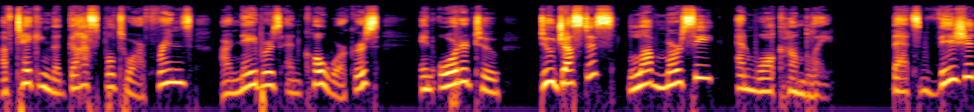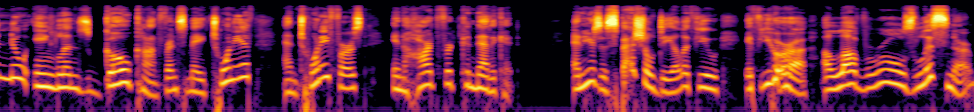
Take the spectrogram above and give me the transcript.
of taking the gospel to our friends, our neighbors, and co workers in order to do justice, love mercy, and walk humbly. That's Vision New England's Go Conference, May 20th and 21st in Hartford, Connecticut. And here's a special deal if you if you're a, a Love Rules listener,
